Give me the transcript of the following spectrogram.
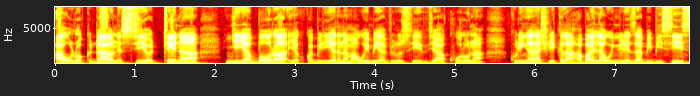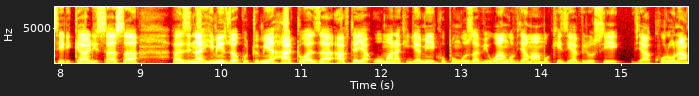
au lockdown sio tena njia bora ya kukabiliana na mawimbi ya virusi vya corona. Kulingana na shirika la habari la Uingereza BBC, serikali sasa uh, zinahimizwa kutumia hatua za afya ya umma na kijamii kupunguza viwango vya maambukizi ya virusi vya corona.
